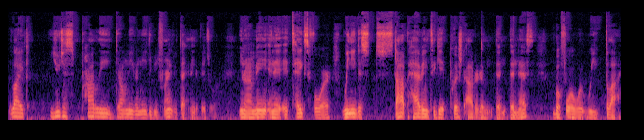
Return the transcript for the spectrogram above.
like you just probably don't even need to be friends with that individual. You know what I mean? And it, it takes for, we need to s- stop having to get pushed out of the, the, the nest before we fly,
